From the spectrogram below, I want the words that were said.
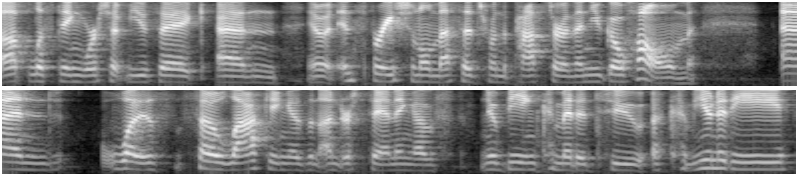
uplifting worship music and you know an inspirational message from the pastor and then you go home. And what is so lacking is an understanding of you know being committed to a community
